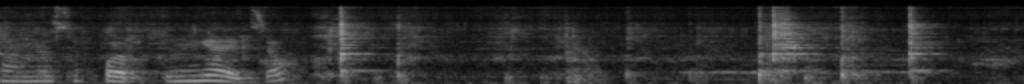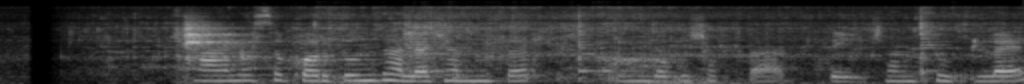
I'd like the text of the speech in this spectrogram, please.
छान असं परतून घ्यायचं. छान असं परतून झाल्याच्यानंतर तुम्ही बघू शकता तेल छान सुटलं आहे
